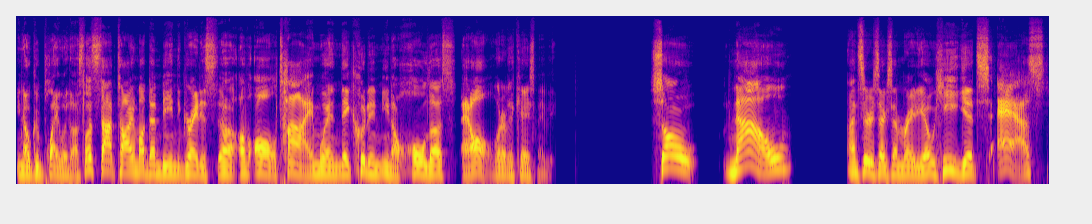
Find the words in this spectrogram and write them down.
you know, could play with us. Let's stop talking about them being the greatest uh, of all time when they couldn't, you know, hold us at all, whatever the case may be. So now on SiriusXM radio, he gets asked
